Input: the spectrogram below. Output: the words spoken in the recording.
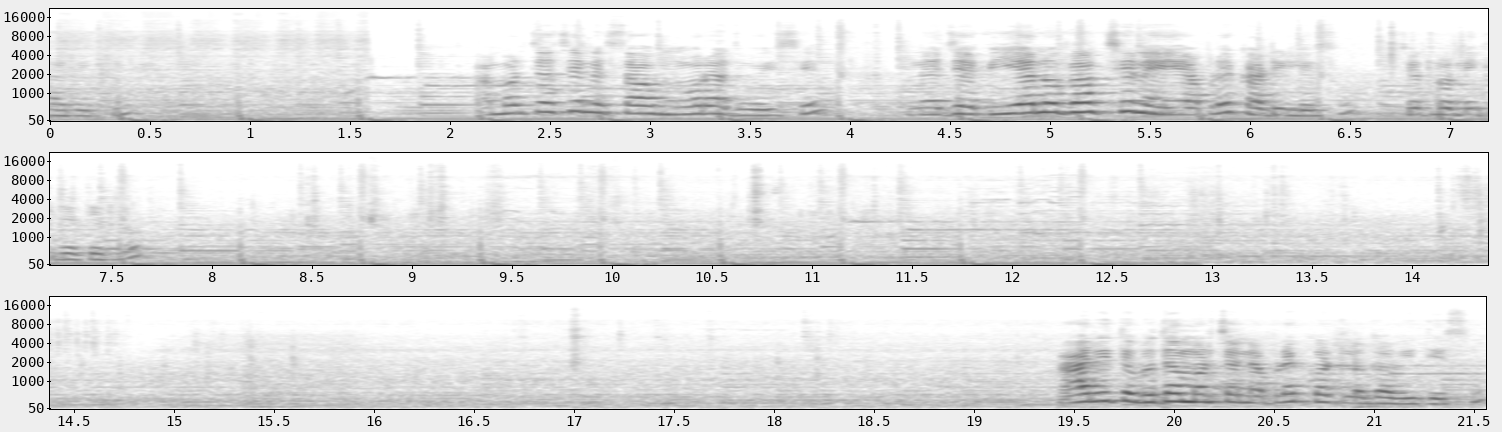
આ રીતે. આ મરચાં છે ને સાવ મોરા જ હોય છે. અને જે બિયાનો ભાગ છે ને એ આપણે કાઢી લઈશું. જેટલો નીકળે તેટલો. આ રીતે બધા મરચાંને આપણે કટ લગાવી દઈશું.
